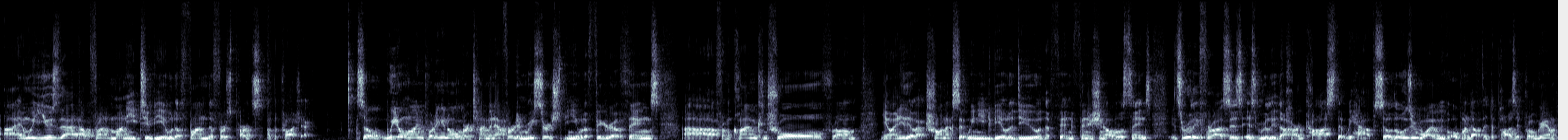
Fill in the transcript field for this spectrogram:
Uh, and we use that upfront money to be able to fund the first parts of the project. So we don't mind putting in all of our time and effort and research to being able to figure out things uh, from climate control, from you know any of the electronics that we need to be able to do and the fit and finish and all those things. It's really for us is, is really the hard costs that we have. So those are why we've opened up the deposit program.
